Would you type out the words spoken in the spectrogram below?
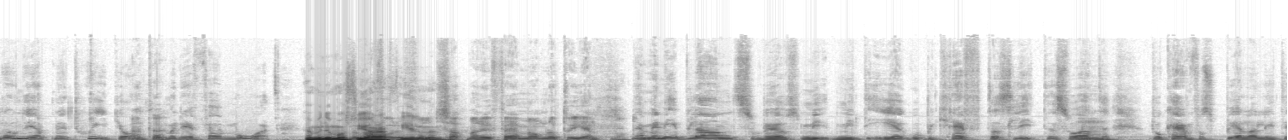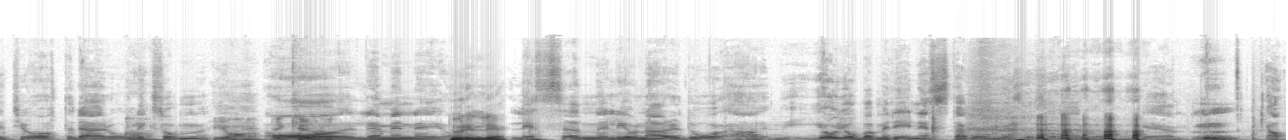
har inte hjälpt mig ett skit. Jag har hållit på med det i fem år. Ja, men du måste Men göra har du filmen. fortsatt med det i fem år om det inte har hjälpt något? Nej men ibland så behövs mi, mitt ego bekräftas lite. Så att Mm. då kan jag få spela lite teater där och Ja. liksom... Ja, det är Ja, kul. nej, men, Då är det en lek. Ledsen Leonardo. Ah, Jag jobbar med dig nästa gång. Och så, och, eh, ja,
